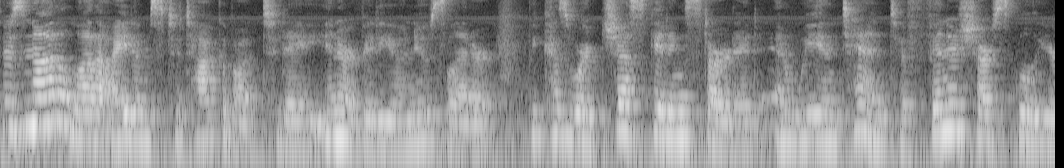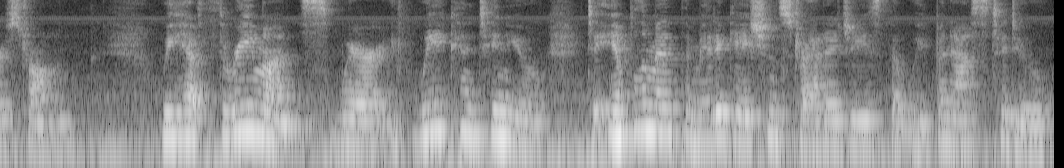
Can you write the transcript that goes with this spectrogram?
There's not a lot of items to talk about today in our video newsletter because we're just getting started and we intend to finish our school year strong. We have three months where if we continue to implement the mitigation strategies that we've been asked to do,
